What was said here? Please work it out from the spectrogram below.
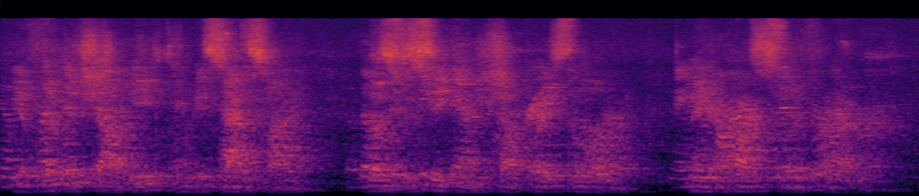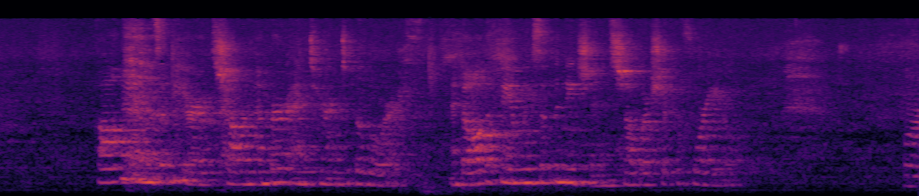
The afflicted shall eat and be satisfied. Those who seek him shall praise the Lord. May your hearts live forever. All the ends of the earth shall remember and turn to the Lord, and all the families of the nations shall worship before you. For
